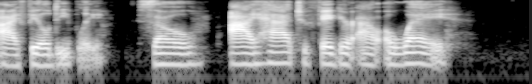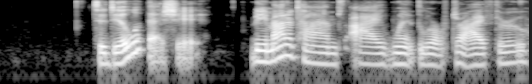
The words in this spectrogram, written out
I feel deeply. So I had to figure out a way to deal with that shit. The amount of times I went through a drive through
